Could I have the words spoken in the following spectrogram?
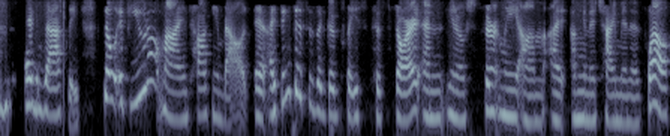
exactly. So if you don't mind talking about it, I think this is a good place to start. And, you know, certainly um, I, I'm going to chime in as well.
